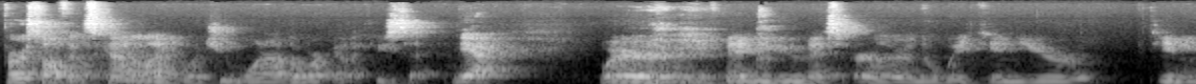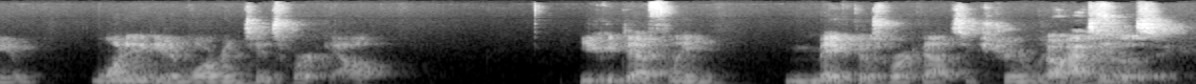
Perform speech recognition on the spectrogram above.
first off, it's kind of like what you want out of the workout, like you said. Yeah. Where if maybe you miss earlier in the week and you're getting a, wanting to get a more intense workout, you could definitely make those workouts extremely Oh, intense. absolutely.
